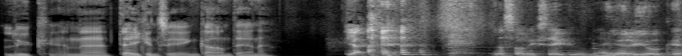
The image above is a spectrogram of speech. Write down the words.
Luc. En uh, teken ze in quarantaine. Ja, dat zal ik zeker doen. En jullie ook, hè.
